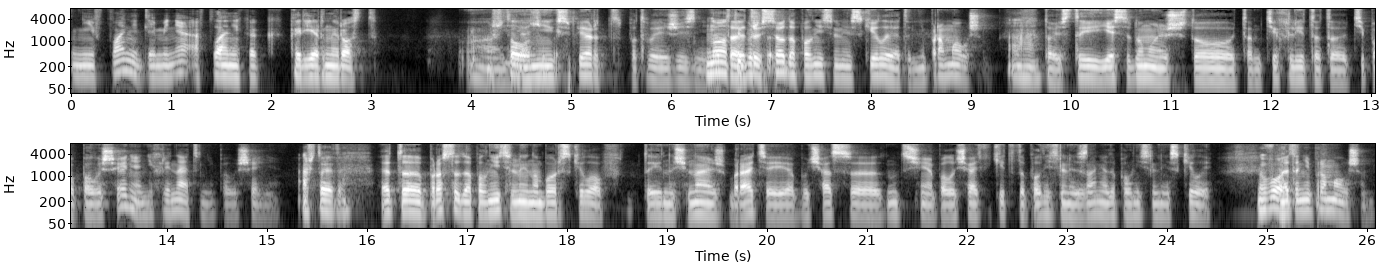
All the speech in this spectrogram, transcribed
Не в плане для меня, а в плане как карьерный рост. А, что я не будет? эксперт по твоей жизни. Ну, а это это что- все дополнительные скиллы, это не промоушен. Ага. То есть ты, если думаешь, что там техлит это типа повышение, ни хрена это не повышение. А что это? Это просто дополнительный набор скиллов. Ты начинаешь брать и обучаться, ну, точнее, получать какие-то дополнительные знания, дополнительные скиллы. Ну Но вот. это не промоушен.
